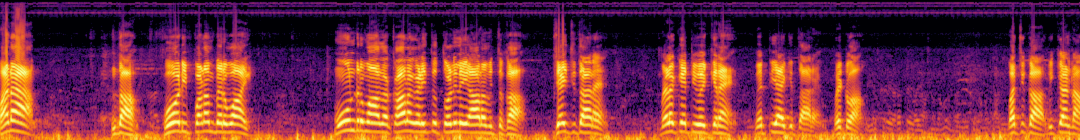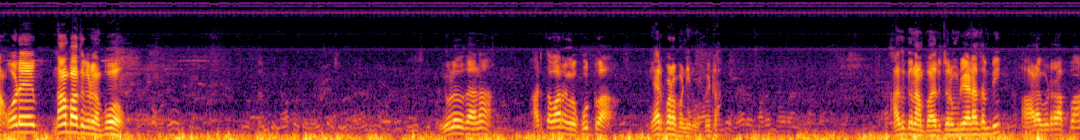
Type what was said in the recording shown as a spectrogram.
வாடா. இந்தா. கோடி பணம் பெறுவாய். மூன்று மாத காலம் கழித்து தொழிலை ஆரம்பித்துக்கா. ஜெயிச்சு தாரேன். விளக்கேற்றி வைக்கிறேன். வெற்றியாக்கி தாரேன். போயிட்டு வா. வச்சுக்கா விற்காண்டாம் ஓடு நான் பார்த்துக்கிடுவேன். போ. இவ்வளவு தானா அடுத்த வாரம் எங்களை கூட்டு வா. ஏற்பாடு பண்ணிடுவோம் போயிட்டா அதுக்கு நான் பதில் சொல்ல முடியாடா தம்பி. ஆளை விடுறாப்பா.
